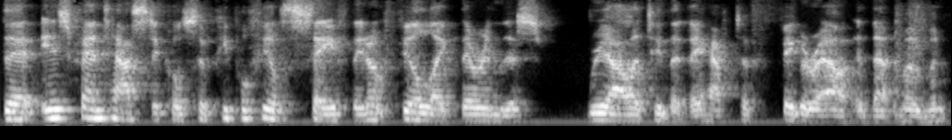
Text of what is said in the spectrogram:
that is fantastical, so people feel safe, they don't feel like they're in this reality that they have to figure out at that moment.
